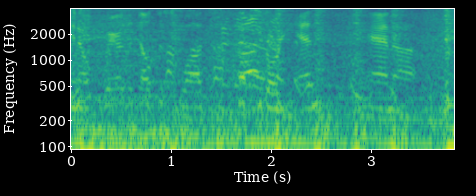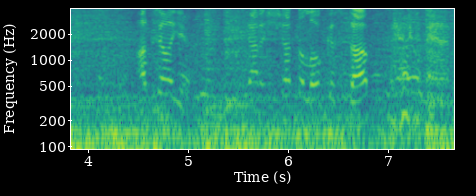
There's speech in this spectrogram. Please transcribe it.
you know, where the Delta Squad's story ends. And uh, I'll tell you, we gotta shut the locust up, and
